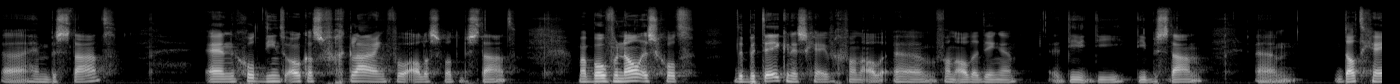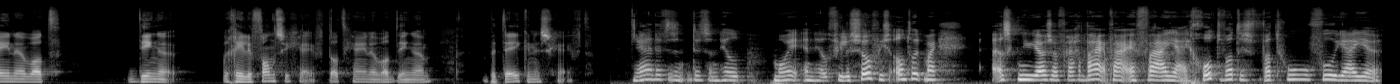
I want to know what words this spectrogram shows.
uh, hem bestaat. En God dient ook als verklaring voor alles wat bestaat. Maar bovenal is God de betekenisgever van alle, van alle dingen die, die, die bestaan. datgene wat dingen relevantie geeft, datgene wat dingen betekenis geeft. Ja, dit is een, dit is een heel mooi en heel filosofisch antwoord. Maar als ik nu jou zou vragen, waar, waar ervaar jij God? Wat is, wat, hoe voel jij je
